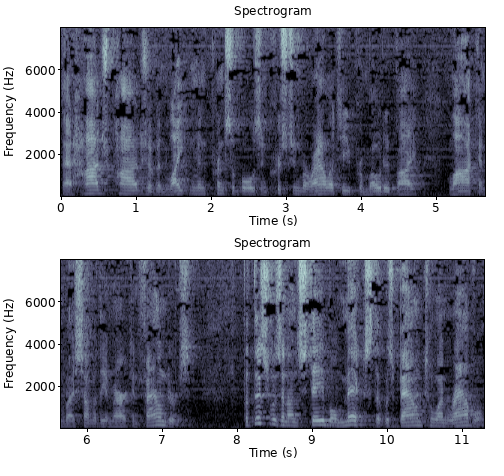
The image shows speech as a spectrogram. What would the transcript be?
that hodgepodge of Enlightenment principles and Christian morality promoted by Locke and by some of the American founders. But this was an unstable mix that was bound to unravel.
